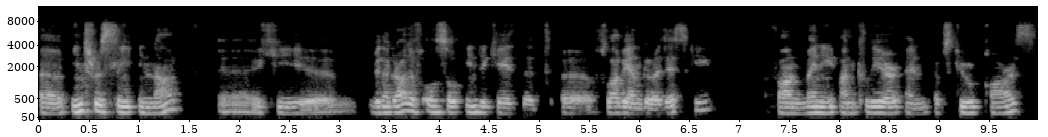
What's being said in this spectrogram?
Uh, interestingly enough, uh, he uh, Vinogradov also indicates that uh, Flavian Gorodetsky found many unclear and obscure parts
